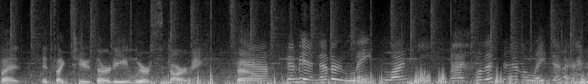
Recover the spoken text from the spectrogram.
But it's like 2.30. We're starving. So Yeah. It's gonna be another late lunch, but we'll just have a late dinner.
